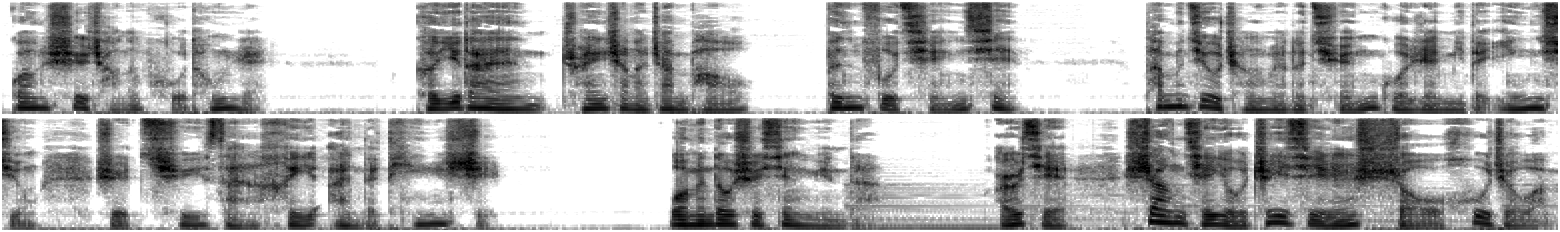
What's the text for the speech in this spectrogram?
逛市场的普通人，可一旦穿上了战袍，奔赴前线，他们就成为了全国人民的英雄，是驱散黑暗的天使。我们都是幸运的，而且尚且有这些人守护着我们。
